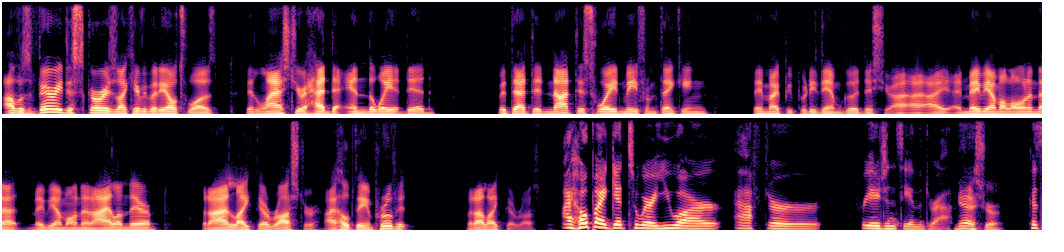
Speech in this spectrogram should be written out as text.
I was very discouraged, like everybody else was, that last year had to end the way it did. But that did not dissuade me from thinking they might be pretty damn good this year. I, I, and maybe I'm alone in that. Maybe I'm on an island there, but I like their roster. I hope they improve it, but I like their roster. I hope I get to where you are after free agency and the draft. Yeah, sure. Because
